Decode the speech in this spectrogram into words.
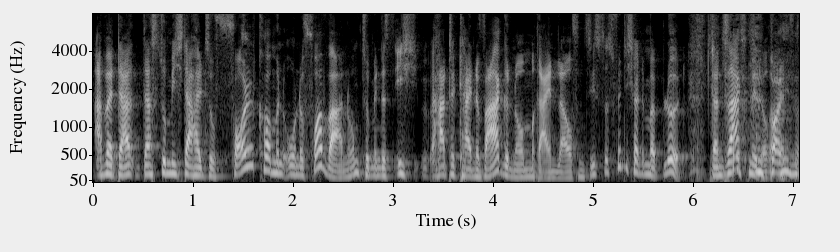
Aber da, dass du mich da halt so vollkommen ohne Vorwarnung, zumindest ich hatte keine wahrgenommen, reinlaufen siehst, das finde ich halt immer blöd. Dann sag mir doch einfach.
